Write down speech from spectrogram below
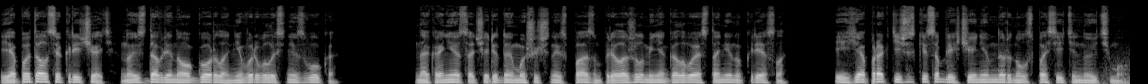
Я пытался кричать, но из давленного горла не вырвалось ни звука. Наконец, очередной мышечный спазм приложил меня головой о станину кресла, и я практически с облегчением нырнул в спасительную тьму.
